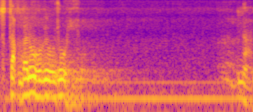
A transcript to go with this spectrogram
استقبلوه بوجوههم. نعم.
